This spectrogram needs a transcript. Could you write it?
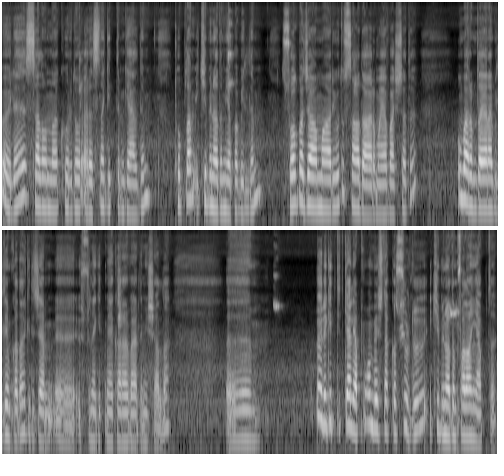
Böyle salonla koridor arasına gittim geldim. Toplam 2000 adım yapabildim. Sol bacağım ağrıyordu. Sağ da ağrımaya başladı. Umarım dayanabildiğim kadar gideceğim. Ee, üstüne gitmeye karar verdim inşallah. Ee, böyle git git gel yaptım. 15 dakika sürdü. 2000 adım falan yaptı.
